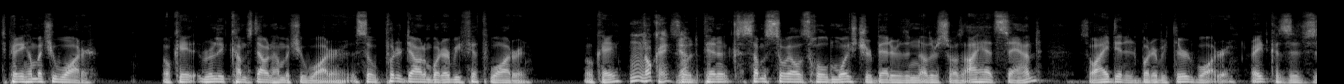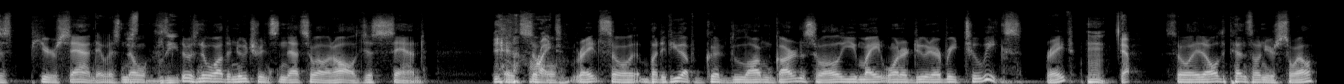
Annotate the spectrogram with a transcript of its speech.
Depending how much you water. Okay, it really comes down how much you water. So put it down about every fifth watering. Okay. Mm, okay. So yeah. depending, some soils hold moisture better than other soils. I had sand, so I did it about every third watering, right? Because it's just pure sand. There was no, there was no other nutrients in that soil at all, just sand. Yeah, And so, right. right. So, but if you have good long garden soil, you might want to do it every two weeks, right? Mm, yep. So it all depends on your soil,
